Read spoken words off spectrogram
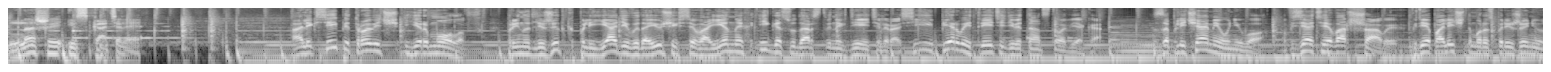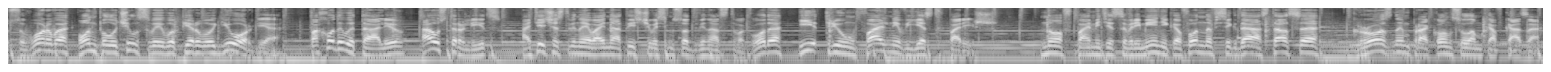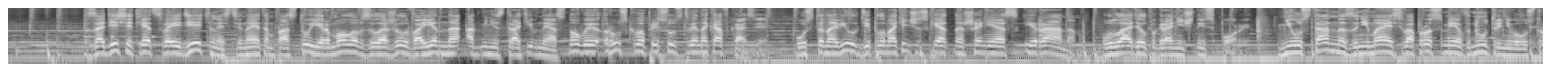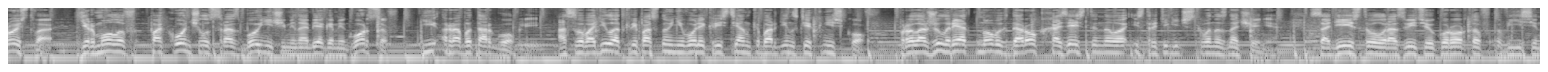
Наши искатели. Алексей Петрович Ермолов принадлежит к плеяде выдающихся военных и государственных деятелей России первой трети XIX века. За плечами у него взятие Варшавы, где по личному распоряжению Суворова он получил своего первого Георгия, походы в Италию, Аустерлиц, Отечественная война 1812 года и триумфальный въезд в Париж. Но в памяти современников он навсегда остался грозным проконсулом Кавказа – за 10 лет своей деятельности на этом посту Ермолов заложил военно-административные основы русского присутствия на Кавказе, установил дипломатические отношения с Ираном, уладил пограничные споры. Неустанно занимаясь вопросами внутреннего устройства, Ермолов покончил с разбойничьими набегами горцев и работорговлей, освободил от крепостной неволи крестьян кабардинских князьков, проложил ряд новых дорог хозяйственного и стратегического назначения, содействовал развитию курортов в Есентуках,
